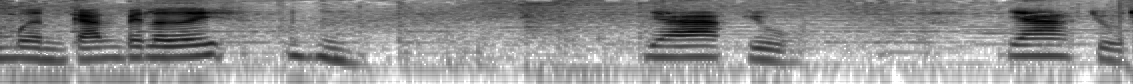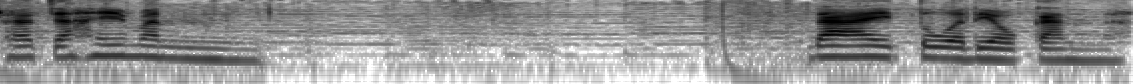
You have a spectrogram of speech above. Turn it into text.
เอาเหมือนกันไปเลยยากอยู่ ยากอยู่ถ้าจะให้มัน ได้ตัวเดียวกันนะ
